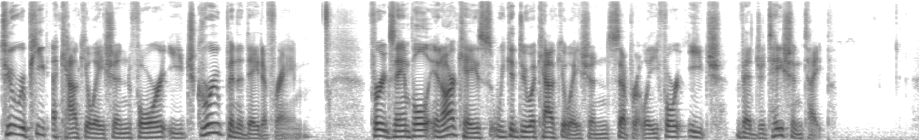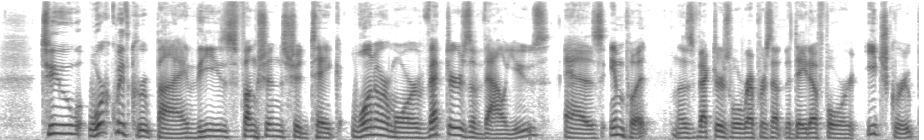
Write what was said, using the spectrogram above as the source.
to repeat a calculation for each group in a data frame. For example, in our case, we could do a calculation separately for each vegetation type. To work with group by, these functions should take one or more vectors of values as input. Those vectors will represent the data for each group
